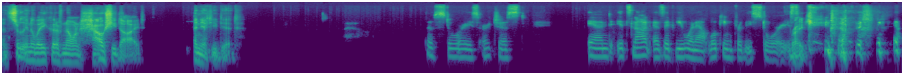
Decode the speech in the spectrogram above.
and certainly no way he could have known how she died, and yet he did. Those stories are just, and it's not as if you went out looking for these stories. Right. You know,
